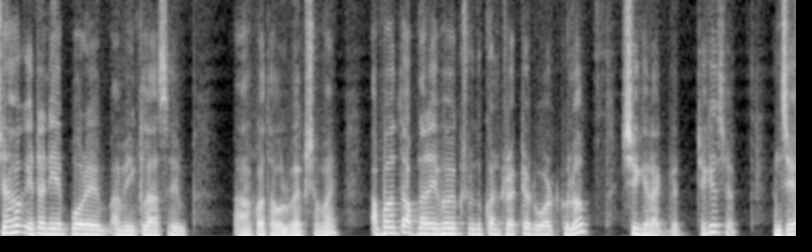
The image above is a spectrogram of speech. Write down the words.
যাই হোক, এটা নিয়ে পরে আমি ক্লাসে কথা বলব এক সময়। আপাতত আপনারা এইভাবে শুধু কন্ট্রাক্টেড ওয়ার্ডগুলো শিখে রাখবেন, ঠিক আছে? যে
